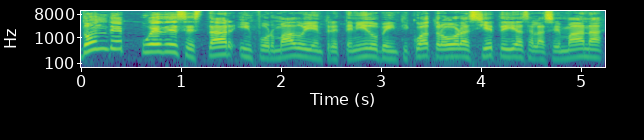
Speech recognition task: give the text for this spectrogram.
¿Dónde puedes estar informado y entretenido 24 horas, 7 días a la semana,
